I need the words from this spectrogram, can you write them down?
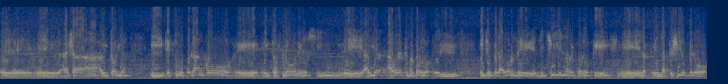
eh, allá a Victoria, y que estuvo Polanco, Héctor Flores, y había, ahora que me acuerdo, el hecho operador de, Chile, no recuerdo que el apellido, pero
